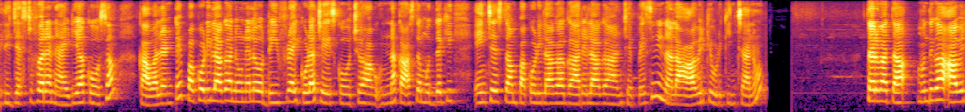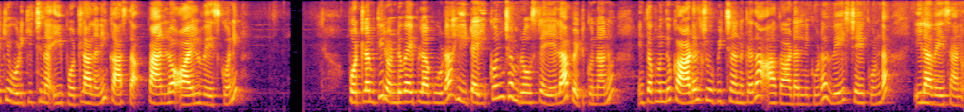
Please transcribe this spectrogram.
ఇది జస్ట్ ఫర్ అన్ ఐడియా కోసం. కావాలంటే పకోడీలాగా నూనెలో డీప్ ఫ్రై కూడా చేసుకోవచ్చు. ఉన్న కాస్త ముద్దకి ఏం చేస్తాం? పకోడీలాగా గారెలాగా అని చెప్పేసి నేను అలా ఆవిరికి ఉడికించాను. తర్వాత ముందుగా ఆవిరికి ఉడికించిన ఈ పొట్లాలని కాస్త ప్యాన్లో ఆయిల్ వేసుకొని పొట్లంకి రెండు వైపులా కూడా హీట్ అయ్యి కొంచెం రోస్ట్ అయ్యేలా పెట్టుకున్నాను. ఇంతకుముందు కాడలు చూపించాను కదా ఆ కాడల్ని కూడా వేస్ట్ చేయకుండా ఇలా వేశాను.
